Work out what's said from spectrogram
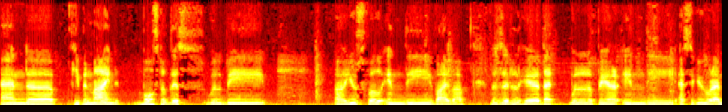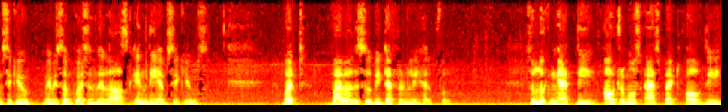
And uh, keep in mind, most of this will be uh, useful in the Viva. There's little here that will appear in the SEQ or MCQ. Maybe some questions they'll ask in the MCQs. But Viva, this will be definitely helpful. So looking at the outermost aspect of the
